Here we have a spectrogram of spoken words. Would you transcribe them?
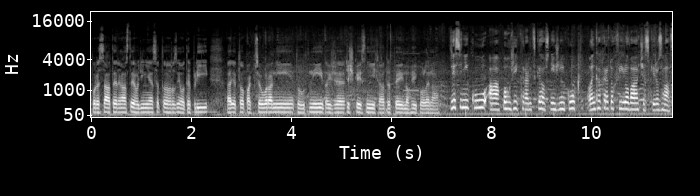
po 10. 11. hodině se to hrozně oteplí, je to pak převoraný, to hutný, takže těžký sníh a trpějí nohy, kolena. Z Jeseníků a pohoří Kralického sněžníku Lenka Kratochvílová, Český rozhlas.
